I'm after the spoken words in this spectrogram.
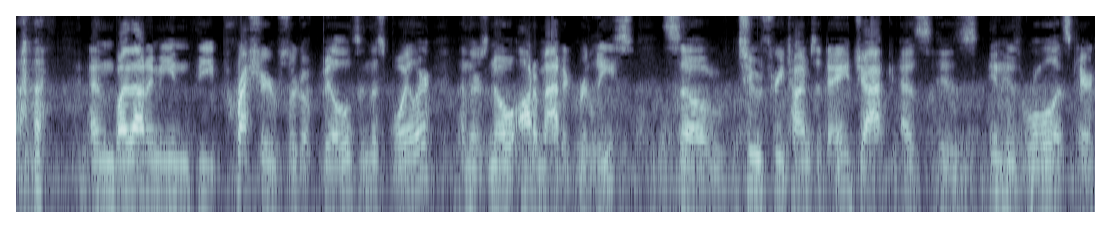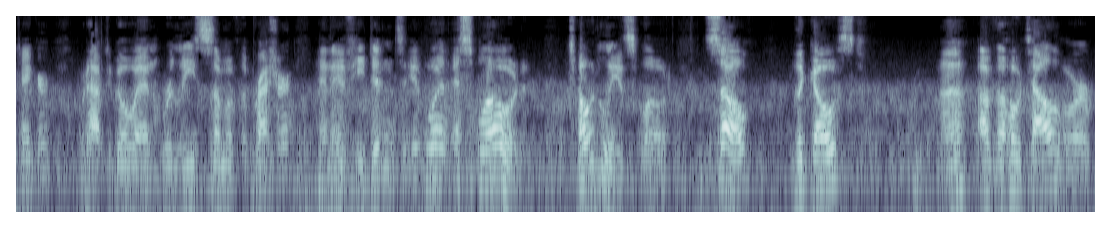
and by that I mean the pressure sort of builds in this boiler, and there's no automatic release. So two, three times a day, Jack, as his in his role as caretaker, would have to go and release some of the pressure, and if he didn't, it would explode, totally explode. So the ghost uh, of the hotel or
